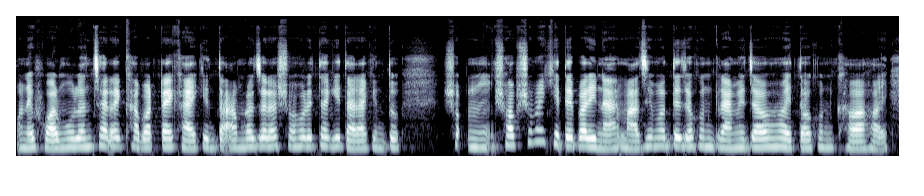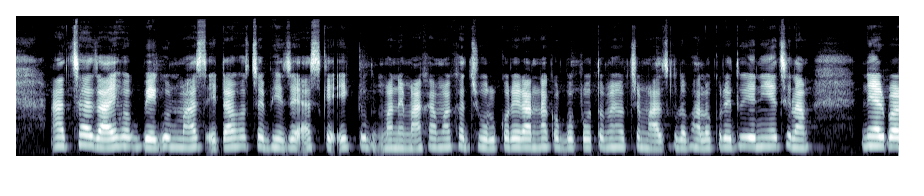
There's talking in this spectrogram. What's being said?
মানে ফর্মুলান ছাড়াই খাবারটাই খায়। কিন্তু আমরা যারা শহরে থাকি, তারা কিন্তু সব সময় খেতে পারি না। মাঝে মধ্যে যখন গ্রামে যাওয়া হয় তখন খাওয়া হয়। আচ্ছা যাই হোক, বেগুন মাছ, এটা হচ্ছে ভেজে আজকে একটু মানে মাখা মাখা ঝোল করে রান্না করব। প্রথমে হচ্ছে মাছগুলো ভালো করে ধুয়ে নিয়েছিলাম। নেওয়ার পর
